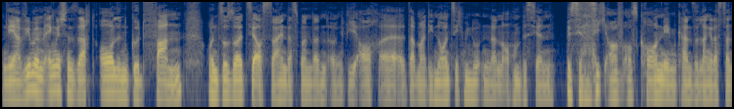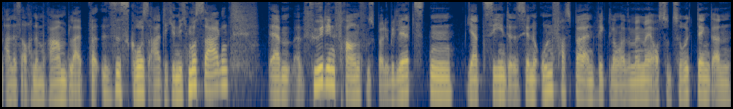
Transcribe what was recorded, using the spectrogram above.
Ja, wie man im Englischen sagt, all in good fun. Und so soll es ja auch sein, dass man dann irgendwie auch äh, da mal die 90 Minuten dann auch ein bisschen, bisschen sich auf, aufs Korn nehmen kann, solange das dann alles auch in einem Rahmen bleibt. Es ist großartig. Und ich muss sagen, ähm, für den Frauenfußball über die letzten Jahrzehnte, das ist ja eine unfassbare Entwicklung. Also wenn man ja auch so zurückdenkt an,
